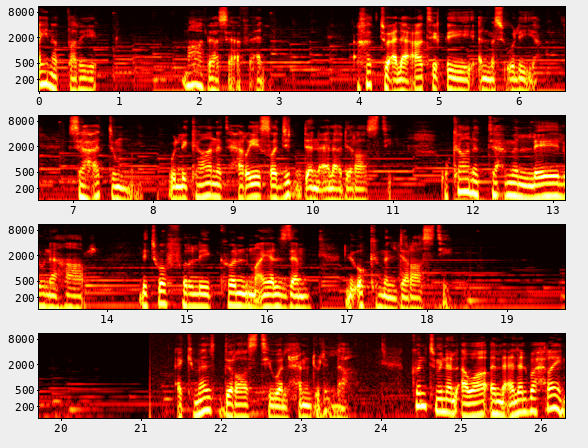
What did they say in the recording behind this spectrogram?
أين الطريق؟ ماذا سأفعل؟ أخذت على عاتقي المسؤولية. ساعدت أمي. واللي كانت حريصة جدا على دراستي وكانت تعمل ليل ونهار لتوفر لي كل ما يلزم لأكمل دراستي. أكملت دراستي والحمد لله. كنت من الأوائل على البحرين.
